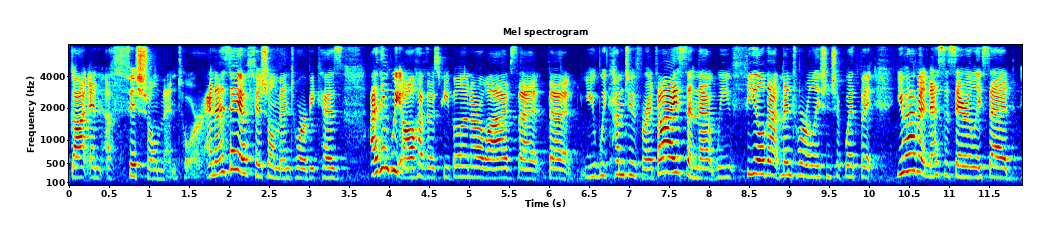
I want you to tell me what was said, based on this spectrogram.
got an official mentor. And I say official mentor because I think we all have those people in our lives that that you we come to for advice and that we feel that mentor relationship with, but you haven't necessarily said,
